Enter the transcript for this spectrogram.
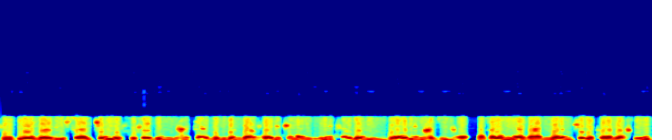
شده و ریسایکل استفاده نکرده بودن در حالی که ما می‌توانیم داریم از اینها. مثلا مقوایی که به کار رفته بود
